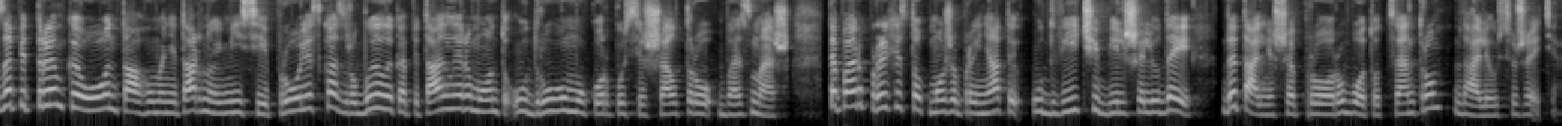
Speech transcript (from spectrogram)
За підтримки ООН та гуманітарної місії Проліска зробили капітальний ремонт у другому корпусі шелтеру без меж. Тепер прихисток може прийняти удвічі більше людей. Детальніше про роботу центру далі у сюжеті.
